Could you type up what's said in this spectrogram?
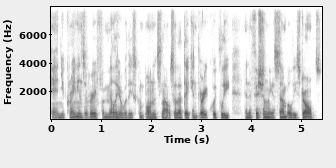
and Ukrainians are very familiar with these components now so that they can very quickly and efficiently assemble these drones.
